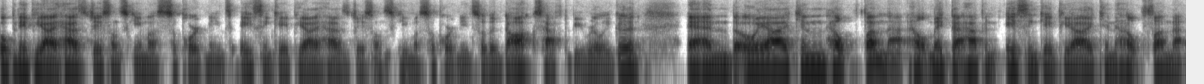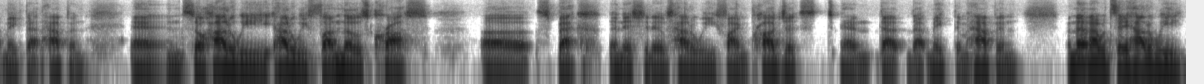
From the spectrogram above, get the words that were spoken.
OpenAPI has JSON schema support needs. Async API has JSON schema support needs. So the docs have to be really good. And the OAI can help fund that, help make that happen. Async API can help fund that, make that happen. And so how do we how do we fund those cross uh, spec initiatives? How do we find projects and that that make them happen? And then I would say, how do we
